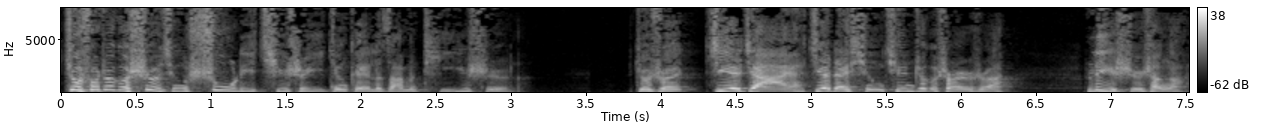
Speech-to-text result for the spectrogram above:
就说这个事情书里其实已经给了咱们提示了，就说接驾呀、接待省亲这个事儿是吧？历史上啊，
